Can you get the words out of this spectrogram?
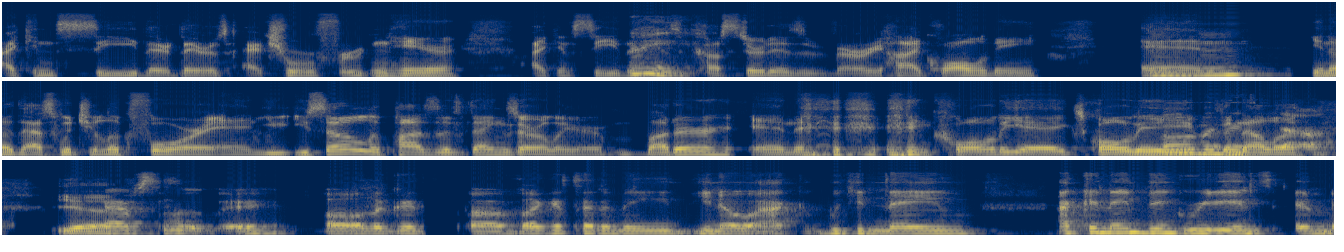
I can see that there's actual fruit in here. I can see that right. this custard is very high quality. And mm-hmm you know that's what you look for. And you, you said all the positive things earlier butter and and quality eggs quality vanilla. yeah. Absolutely. All the good stuff. Like i said i mean you know i we can name i can name the ingredients in,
